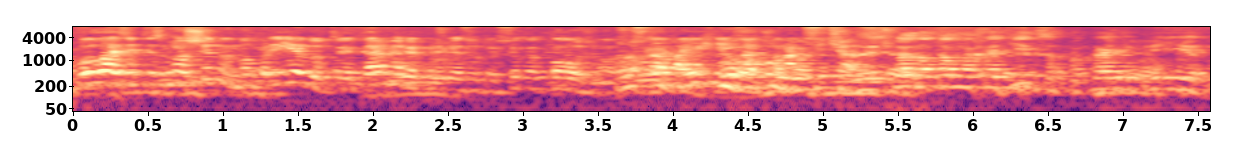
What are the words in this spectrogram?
вылазить из машины, но приедут и камеры привезут, и все как положено. Просто по их законам сейчас. то есть надо там находиться, пока не приедут.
